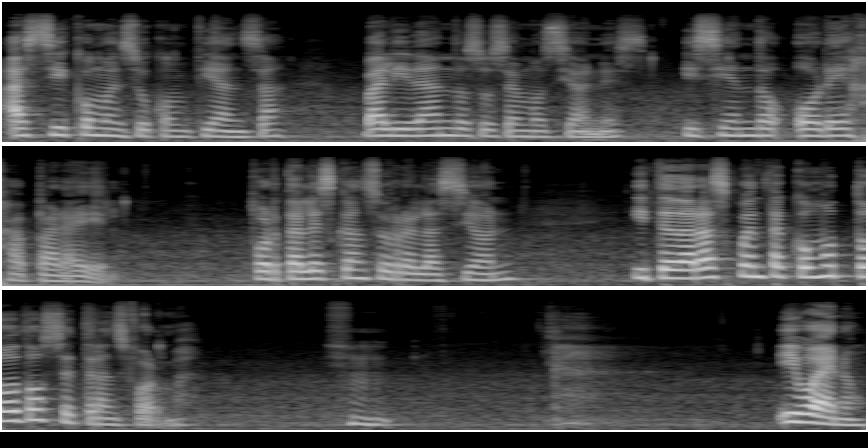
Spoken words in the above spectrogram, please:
así como en su confianza, validando sus emociones y siendo oreja para él. Fortalezcan su relación y te darás cuenta cómo todo se transforma. y bueno,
